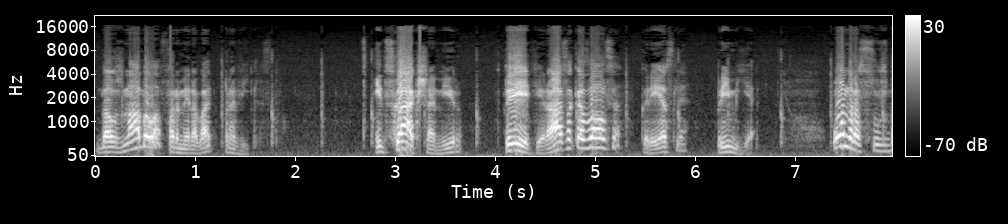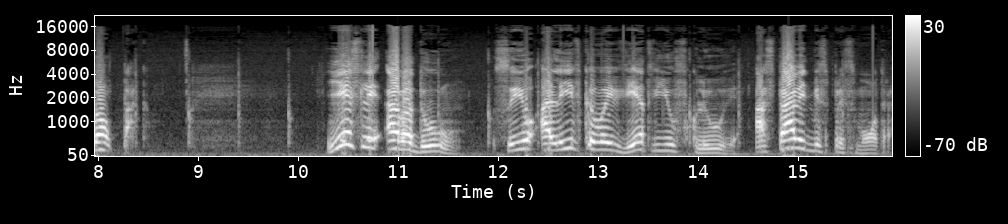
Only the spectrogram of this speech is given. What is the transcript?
должна была формировать правительство. Ицхак Шамир в третий раз оказался в кресле премьера. Он рассуждал так. Если Аваду с ее оливковой ветвью в клюве оставить без присмотра,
